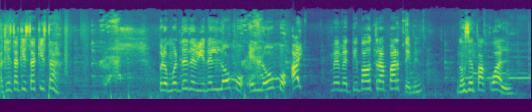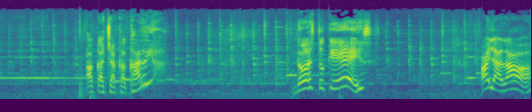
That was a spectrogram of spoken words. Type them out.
Aquí está, aquí está, aquí está. Pero muérdele bien el lomo, el lomo. ¡Ay! Me metí para otra parte. No sé para cuál. ¿A cachacacarria? No, ¿esto qué es? ¡Ay, la lava!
